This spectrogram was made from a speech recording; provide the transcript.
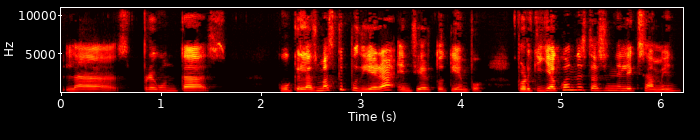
las preguntas como que las más que pudiera en cierto tiempo, porque ya cuando estás en el examen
